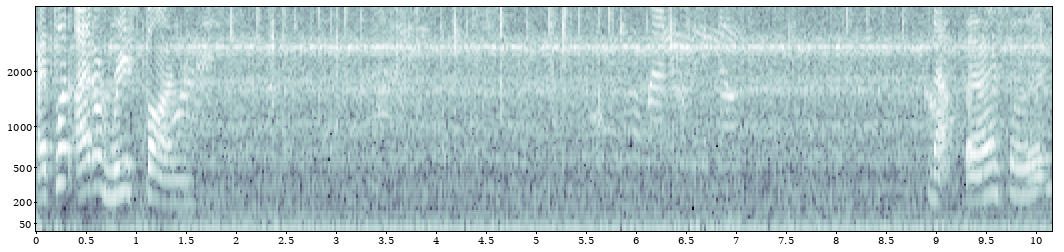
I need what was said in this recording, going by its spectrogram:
I put item respawn. That fast already?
